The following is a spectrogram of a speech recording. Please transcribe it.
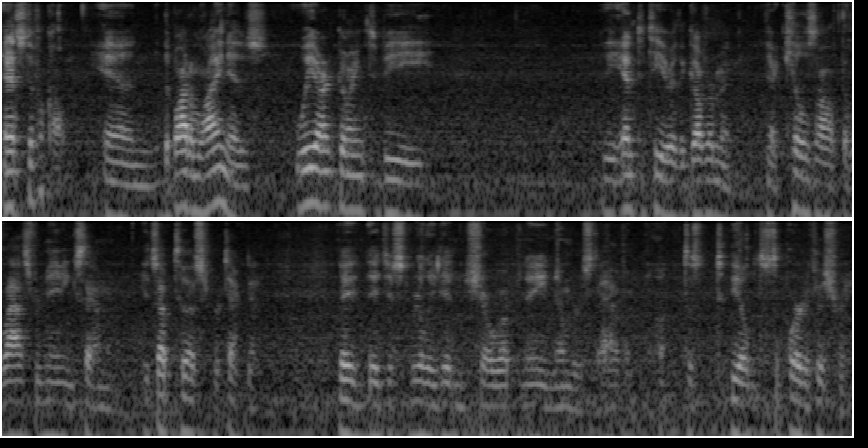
And it's difficult. And the bottom line is we aren't going to be the entity or the government that kills off the last remaining salmon. It's up to us to protect it. They, they just really didn't show up in any numbers to have it, uh, to, to be able to support a fishery.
